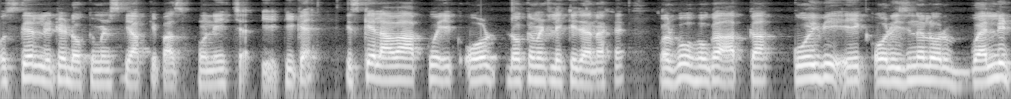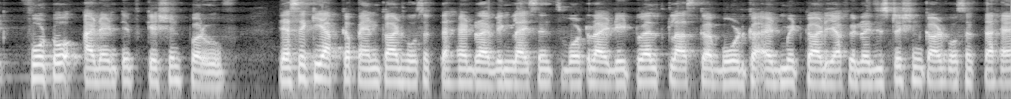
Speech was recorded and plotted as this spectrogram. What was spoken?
उसके रिलेटेड डॉक्यूमेंट्स भी आपके पास होने चाहिए, ठीक है? इसके अलावा आपको एक और डॉक्यूमेंट लेके जाना है और वो होगा आपका कोई भी एक ओरिजिनल और वैलिड फ़ोटो आइडेंटिफिकेशन प्रूफ जैसे कि आपका पैन कार्ड हो सकता है, driving licence, voter ID, twelfth class का बोर्ड का एडमिट कार्ड या फिर रजिस्ट्रेशन कार्ड हो सकता है।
